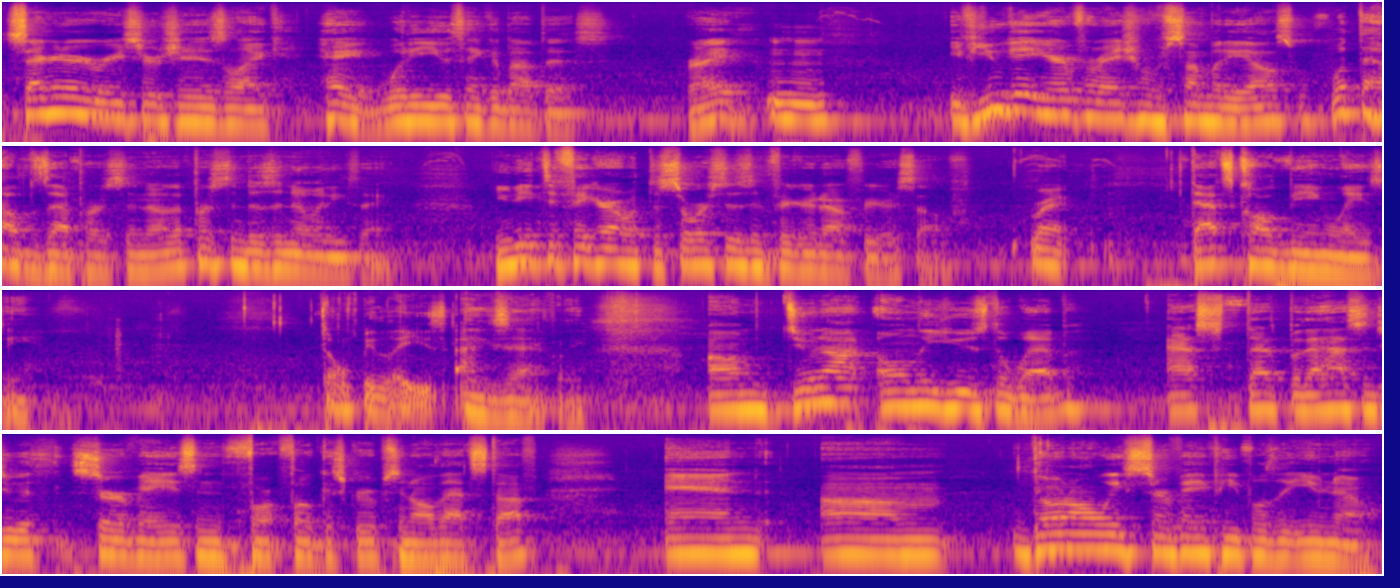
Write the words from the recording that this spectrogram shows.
Secondary research is like, hey, what do you think about this, right? Mm-hmm. If you get your information from somebody else, what the hell does that person know? That person doesn't know anything. You need to figure out what the source is and figure it out for yourself. Right. That's called being lazy. Don't be lazy. Exactly. Um, do not only use the web. Ask that, but that has to do with surveys and fo- focus groups and all that stuff. And um, don't always survey people that you know.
